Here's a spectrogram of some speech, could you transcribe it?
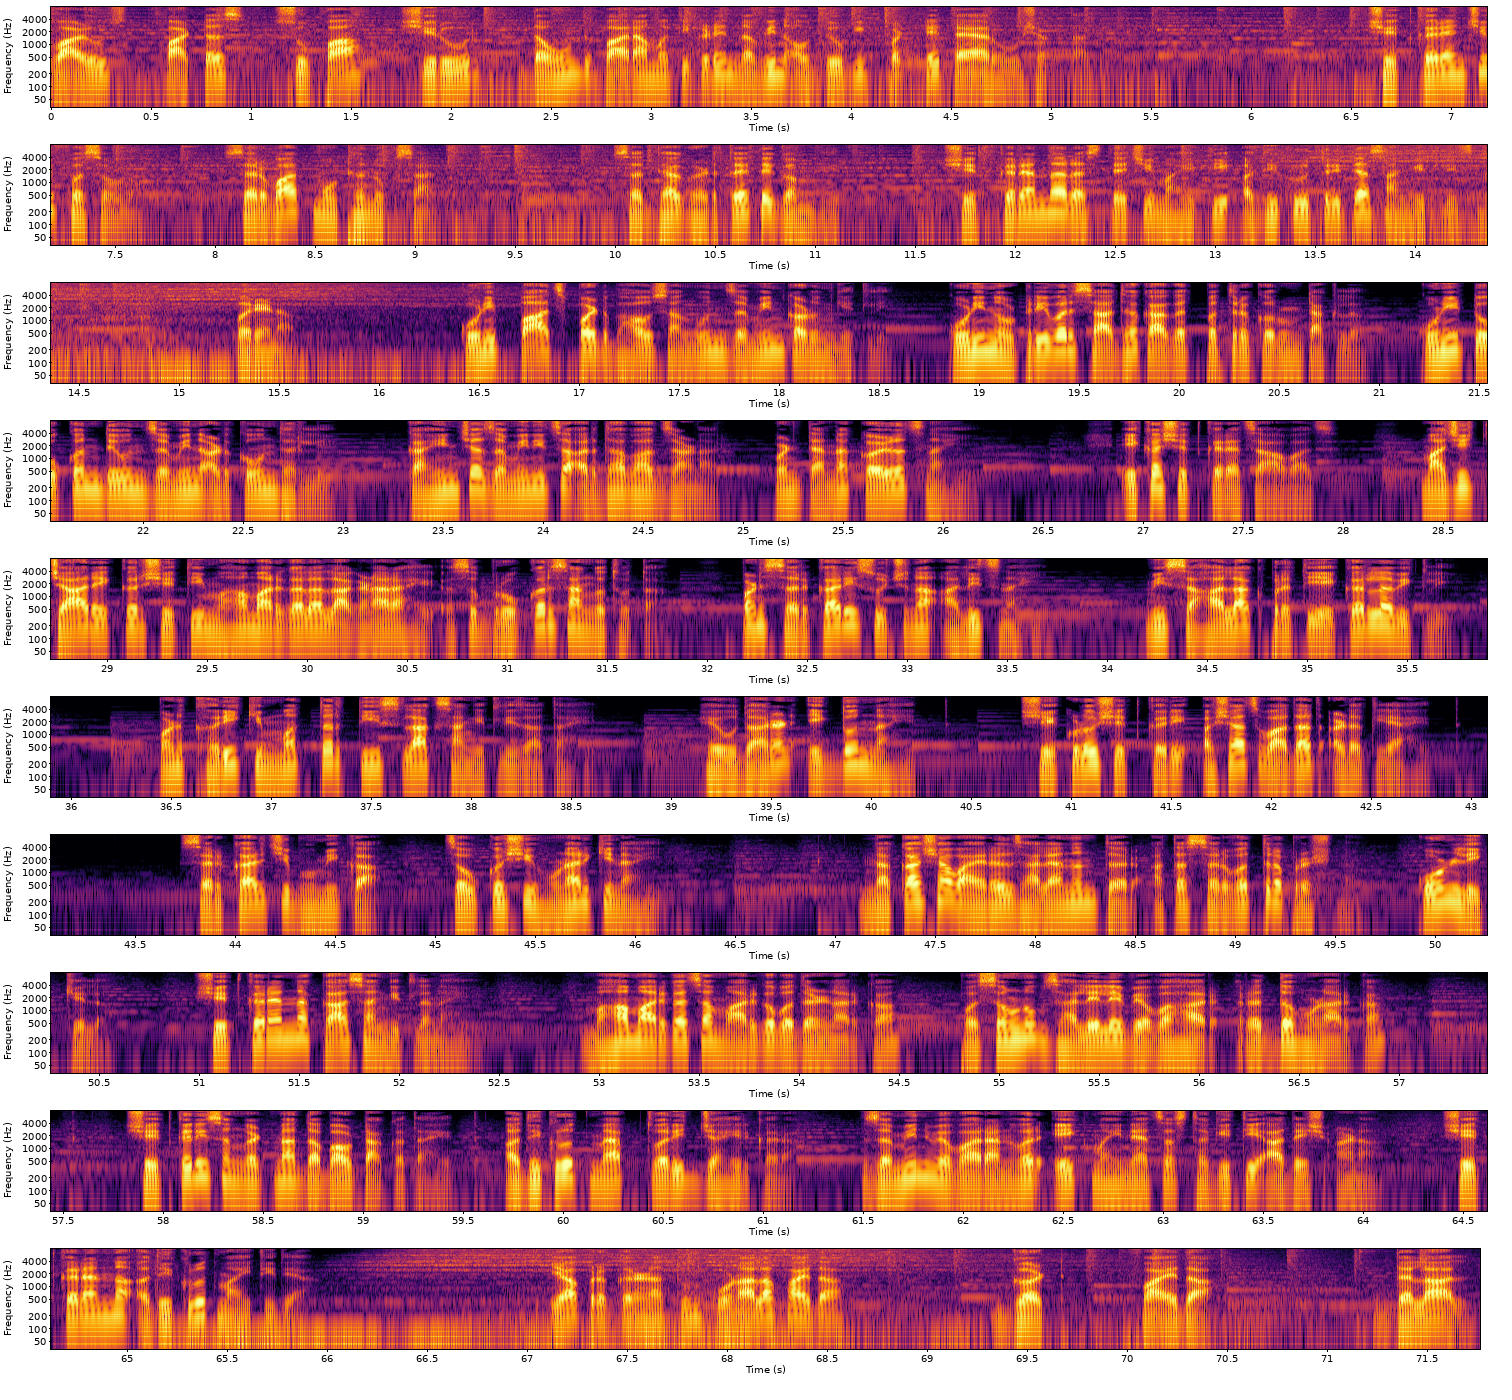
वाळूज पाटस सुपा शिरूर दौंड बारामतीकडे नवीन औद्योगिक पट्टे तयार होऊ शकतात. शेतकऱ्यांची फसवणूक. सर्वात मोठं नुकसान. सध्या घडतंय ते गंभीर. शेतकऱ्यांना रस्त्याची माहिती अधिकृतरित्या सांगितलीच नाही. परिणाम. कोणी पाच पट भाव सांगून जमीन काढून घेतली. कोणी नोटरीवर साधं कागदपत्र करून टाकलं. कोणी टोकन देऊन जमीन अडकवून धरली. काहींच्या जमिनीचा अर्धा भाग जाणार पण त्यांना कळलंच नाही. एका शेतकऱ्याचा आवाज. माझी चार एकर शेती महामार्गाला लागणार आहे असं ब्रोकर सांगत होता पण सरकारी सूचना आलीच नाही. मी सहा लाख प्रति एकरला विकली. पण खरी किंमत तर तीस लाख सांगितली जात आहे. हे उदाहरण एक दोन नाहीत. शेकडो शेतकरी अशाच वादात अडकले आहेत. सरकारची भूमिका चौकशी होणार की नाही? नकाशा व्हायरल झाल्यानंतर आता सर्वत्र प्रश्न. कोण लीक केलं? शेतकऱ्यांना का सांगितलं नाही? महामार्गाचा मार्ग बदलणार का? फसवणूक झालेले व्यवहार रद्द होणार का? शेतकरी संघटना दबाव टाकत आहेत. अधिकृत मॅप त्वरित जाहीर करा. जमीन व्यवहारांवर एक महिन्याचा स्थगिती आदेश आणा. शेतकऱ्यांना अधिकृत माहिती द्या. या प्रकरणातून कोणाला फायदा? गट फायदा. दलाल.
